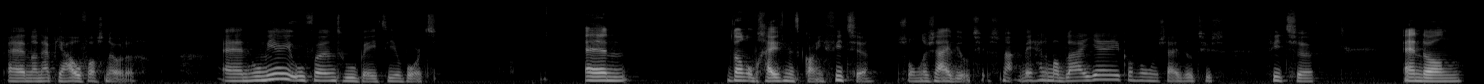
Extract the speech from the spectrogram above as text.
en dan heb je houvast nodig. En hoe meer je oefent, hoe beter je wordt. En dan op een gegeven moment kan je fietsen zonder zijwieltjes. Nou, ben je helemaal blij? Je kan zonder zijwieltjes fietsen. En dan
